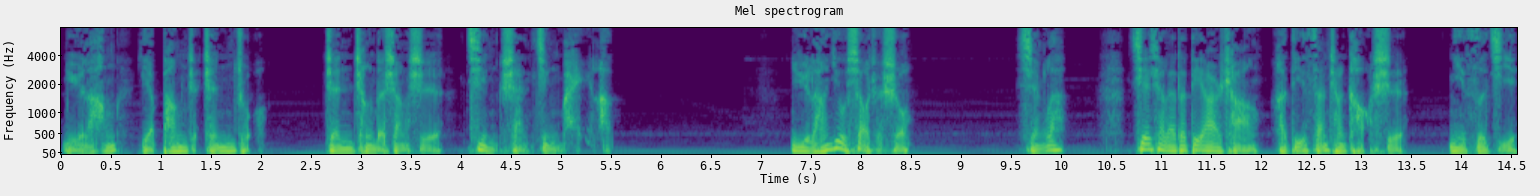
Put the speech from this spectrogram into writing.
女郎也帮着斟酌，真称得上是尽善尽美了。女郎又笑着说：“行了，接下来的第二场和第三场考试。”你自己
